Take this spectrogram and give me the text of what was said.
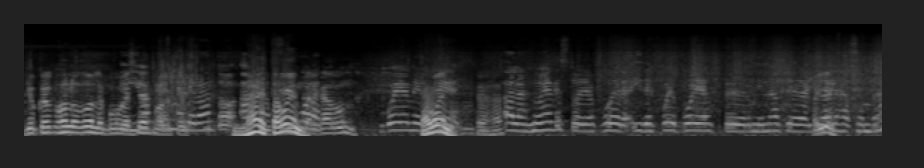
yo creo que solo dos le puedo meter que me porque levanto a No, está bueno. Voy a meter. Está bueno. A las 9 estoy afuera y después voy a terminar de ayudarles a sembrar.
